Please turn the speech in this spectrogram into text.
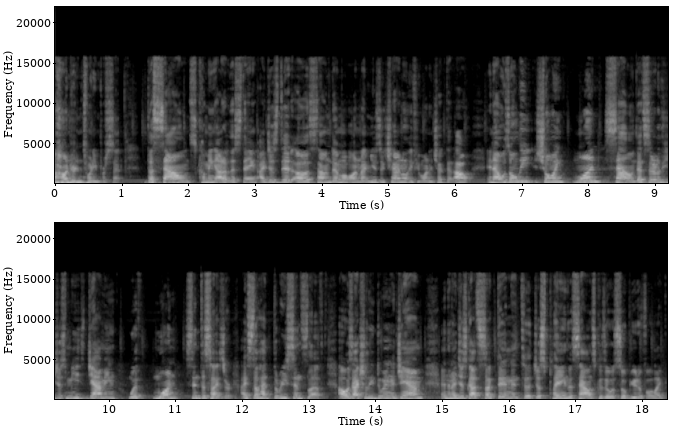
120% the sounds coming out of this thing. I just did a sound demo on my music channel if you want to check that out. And I was only showing one sound. That's literally just me jamming with one synthesizer. I still had three synths left. I was actually doing a jam and then I just got sucked in into just playing the sounds because it was so beautiful. Like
